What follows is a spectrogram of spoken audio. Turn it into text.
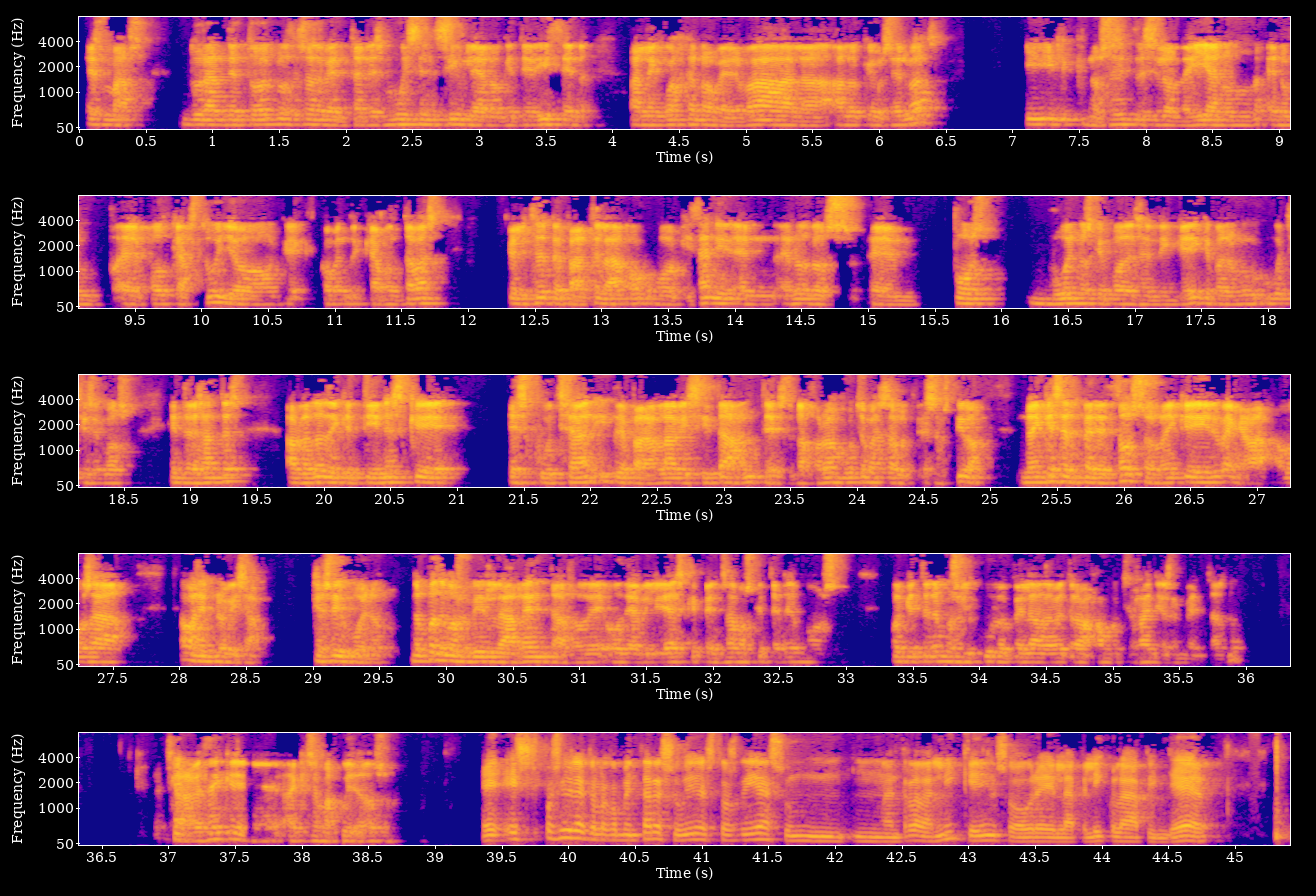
es más, durante todo el proceso de venta. Eres muy sensible a lo que te dicen, al lenguaje no verbal, a, lo que observas. Y, no sé si, lo veía en un, en un eh, podcast tuyo que, que apuntabas que el hecho de preparártela, o, quizá en, en, uno de los eh, posts buenos que pones en LinkedIn, que pones muchísimos interesantes, hablando de que tienes que escuchar y preparar la visita antes, de una forma mucho más exhaustiva. No hay que ser perezoso, no hay que ir, venga, vamos, a, vamos a improvisar que soy bueno. No podemos vivir las rentas o de, o de habilidades que pensamos que tenemos porque tenemos el culo pelado de haber trabajado muchos años en ventas, ¿no? Cada vez hay que, hay que ser más cuidadoso. Eh, es posible que lo comentara, he subido estos días una entrada en LinkedIn sobre la película Pinder,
